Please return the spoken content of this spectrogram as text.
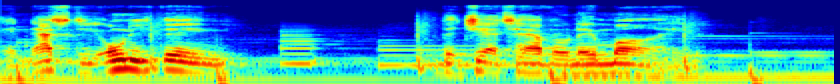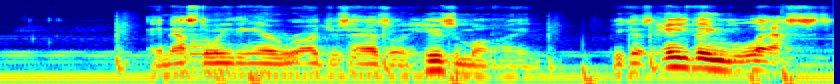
and that's the only thing the Jets have on their mind. And that's the only thing Aaron Rodgers has on his mind because anything less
